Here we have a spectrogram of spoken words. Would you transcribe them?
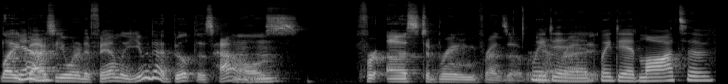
like yeah. back to you wanted a family. You and Dad built this house for us to bring friends over. we Yeah, did. right. We did lots of,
